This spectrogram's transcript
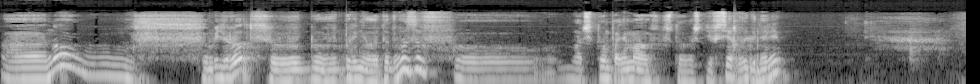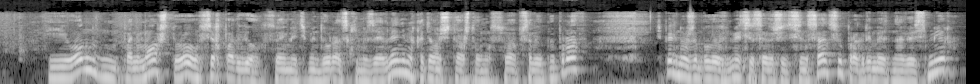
А, ну, Миллерот принял этот вызов. Значит, он понимал, что значит, всех выгнали. И он понимал, что он всех подвел своими этими дурацкими заявлениями, хотя он считал, что он абсолютно прав. Теперь нужно было вместе совершить сенсацию, прогреметь на весь мир –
